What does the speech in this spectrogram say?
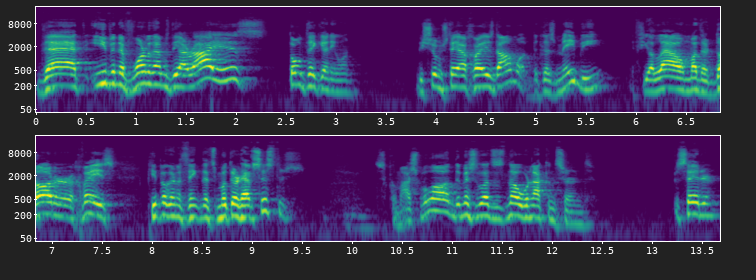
that even if one of them is the Arayis, don't take anyone. Mishum Shtei Achayes Dalma, because maybe if you allow mother-daughter, Chveis, people are going to think that's mutter to have sisters. So Kamash Malon, the Mishnah lets us know we're not concerned. Beseder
